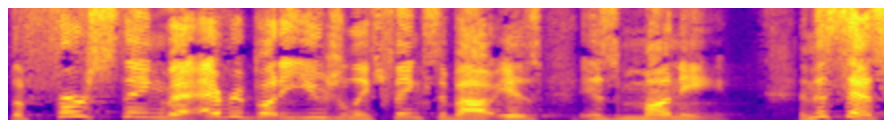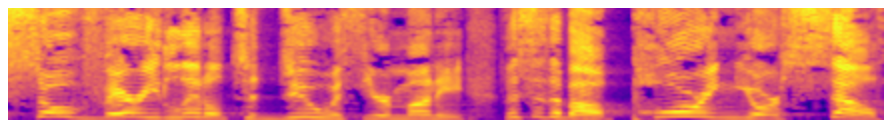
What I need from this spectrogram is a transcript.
the first thing that everybody usually thinks about is, is money. And this has so very little to do with your money. This is about pouring yourself,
